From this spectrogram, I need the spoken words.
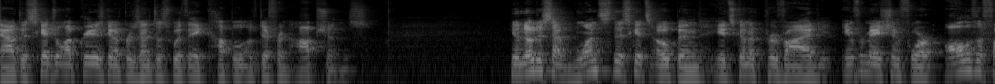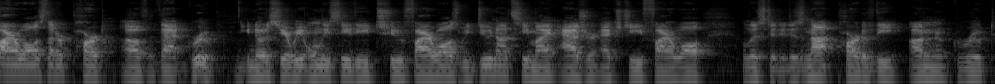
Now, this schedule upgrade is going to present us with a couple of different options. You'll notice that once this gets opened, it's going to provide information for all of the firewalls that are part of that group. You can notice here we only see the two firewalls. We do not see my Azure XG firewall listed. It is not part of the ungrouped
